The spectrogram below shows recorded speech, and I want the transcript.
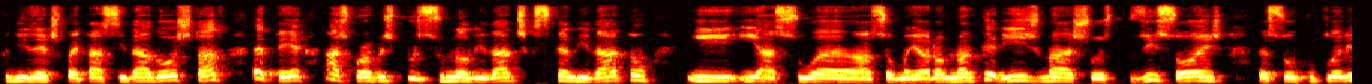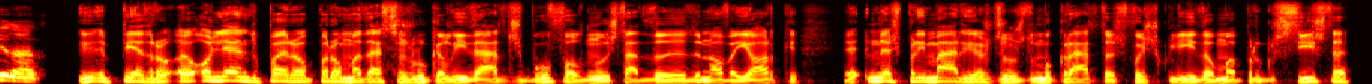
que dizem respeito à cidade ou ao Estado até às próprias personalidades que se candidatam e, e à sua, ao seu maior ou menor carisma, às suas posições, à sua popularidade. Eh, Pedro, olhando para, para uma dessas localidades, Buffalo, no estado de, de Nova Iorque, nas primárias dos democratas foi escolhida uma progressista,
